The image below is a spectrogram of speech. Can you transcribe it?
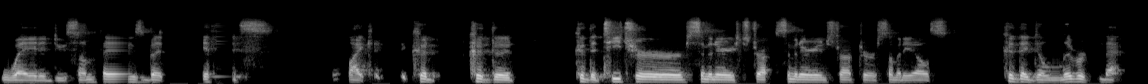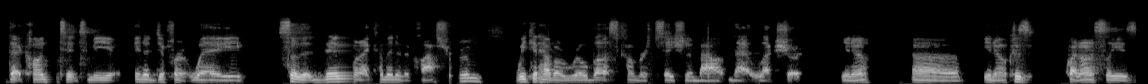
way to do some things, but if it's like could could the could the teacher, seminary seminary instructor, or somebody else, could they deliver that that content to me in a different way so that then when I come into the classroom, we could have a robust conversation about that lecture, you know, uh, you know, because quite honestly, is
